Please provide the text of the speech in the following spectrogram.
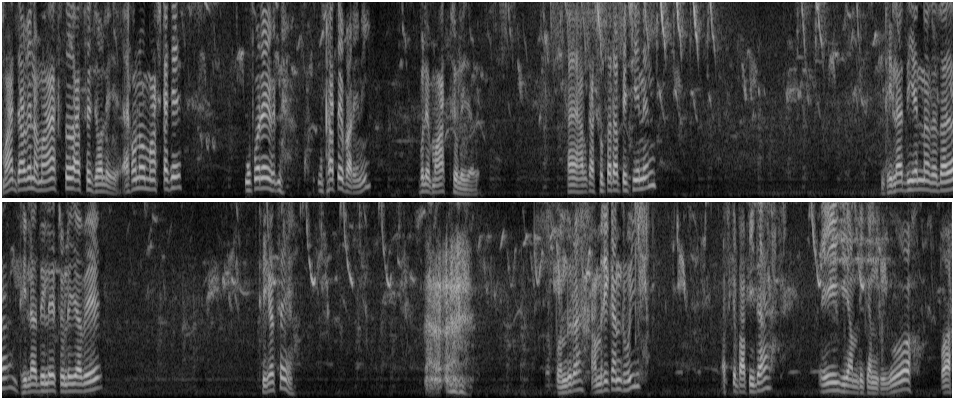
মাছ যাবে না মাছ তো আছে জলে। এখনও মাছটাকে উপরে উঠাতে পারেনি। বলে মাছ চলে যাবে। হ্যাঁ হালকা সুতাটা পেঁচিয়ে নেন। ঢিলা দিয়েন না দাদা, ঢিলা দিলে চলে যাবে। ঠিক আছে? বন্ধুরা, আমেরিকান রুই। আজকে বাপিদা, এই যে আমেরিকান রুই ও বাহ।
